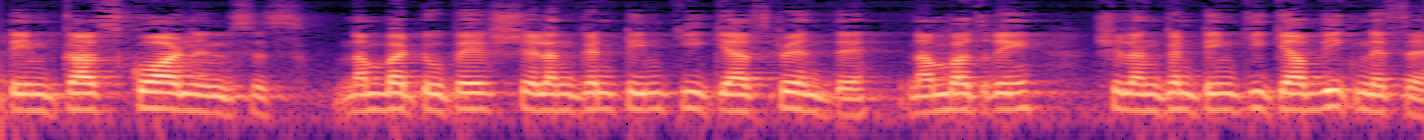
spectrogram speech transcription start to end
टीम का स्क्वाड एनालिसिस नंबर टू पे श्रीलंकन टीम की क्या स्ट्रेंथ है? नंबर थ्री श्रीलंकन टीम की क्या वीकनेस है?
